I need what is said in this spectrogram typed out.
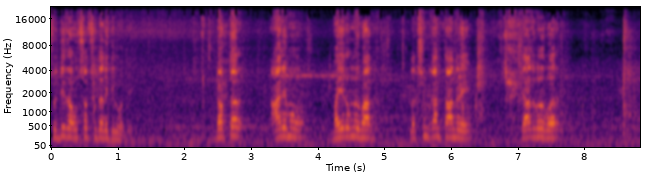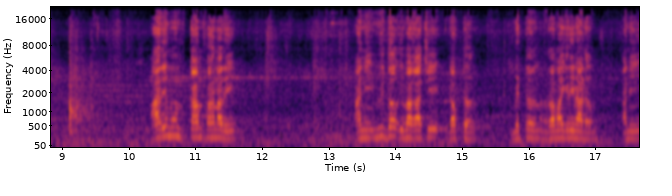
सुधीर राऊत सर सुद्धा देखील होते. डॉक्टर आर एम ओ बाह्यरुग्ण विभाग लक्ष्मीकांत तांदळे त्याचबरोबर आर एम ओन काम पाहणारे आणि विविध विभागाचे डॉक्टर मेट्रन रमागिरी मॅडम आणि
